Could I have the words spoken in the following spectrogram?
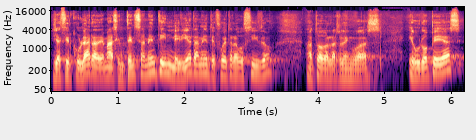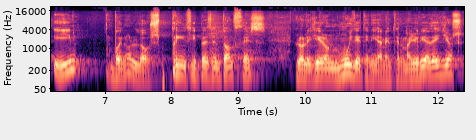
y a circular además intensamente, inmediatamente fue traducido a todas las lenguas europeas y bueno, los príncipes de entonces lo leyeron muy detenidamente, la mayoría de ellos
